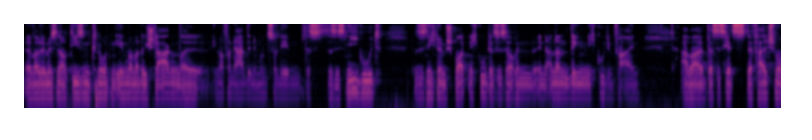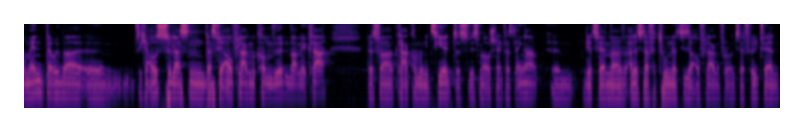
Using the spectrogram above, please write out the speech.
äh, weil wir müssen auch diesen Knoten irgendwann mal durchschlagen, weil immer von der Hand in den Mund zu leben, das, das ist nie gut. Das ist nicht nur im Sport nicht gut, das ist auch in, in anderen Dingen nicht gut im Verein. Aber das ist jetzt der falsche Moment, darüber ähm, sich auszulassen, dass wir Auflagen bekommen würden, war mir klar. Das war klar kommuniziert, das wissen wir auch schon etwas länger. Ähm, und jetzt werden wir alles dafür tun, dass diese Auflagen von uns erfüllt werden.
